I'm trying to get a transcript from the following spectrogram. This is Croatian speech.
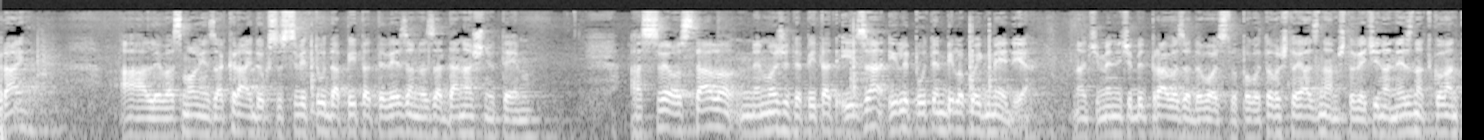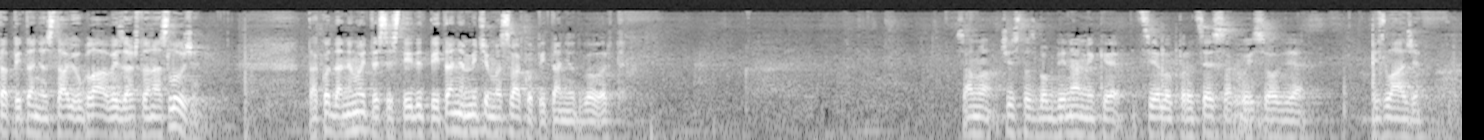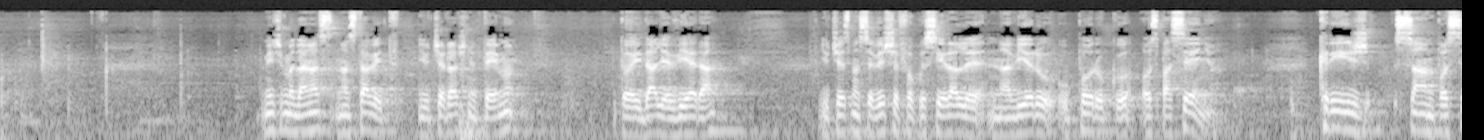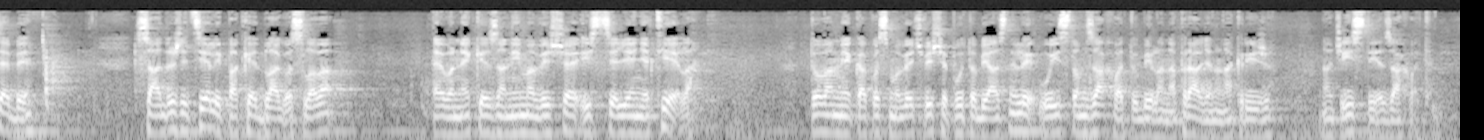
kraj Ali vas molim za kraj dok su svi tu da pitate vezano za današnju temu. A sve ostalo me možete pitati iza ili putem bilo kojeg medija. Znači, meni će biti pravo zadovoljstvo Pogotovo što ja znam, što većina ne zna Tko vam ta pitanja stavlja u glavu i zašto ona služe. Tako da nemojte se stiditi pitanja Mi ćemo svako pitanje odgovoriti Samo čisto zbog dinamike cijelog procesa koji se ovdje izlaže Mi ćemo danas nastaviti jučerašnju temu To je i dalje vjera. Jučer smo se više fokusirali na vjeru u poruku o spasenju. Križ sam po sebi Sadrži cijeli paket blagoslova. Evo neke zanima više iscijeljenje tijela. To vam je, kako smo već više puta objasnili U istom zahvatu bilo napravljeno na križu. Znači isti je zahvat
